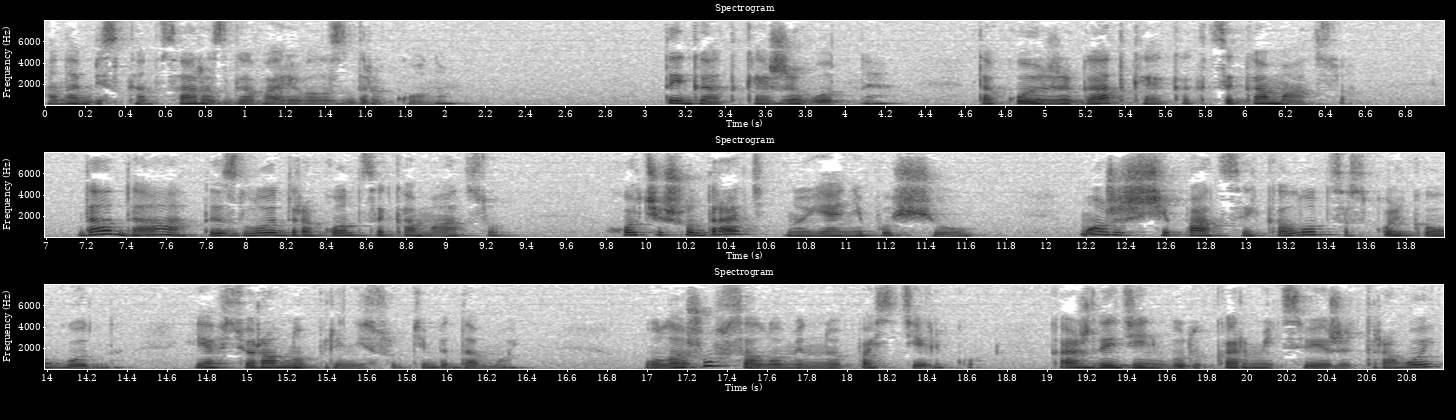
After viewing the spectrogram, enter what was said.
Она без конца разговаривала с драконом. «Ты гадкое животное, такое же гадкое, как Цикамацу. Да-да, ты злой дракон Цикамацу. Хочешь удрать, но я не пущу. Можешь щипаться и колоться сколько угодно, я все равно принесу тебя домой. Уложу в соломенную постельку, каждый день буду кормить свежей травой,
